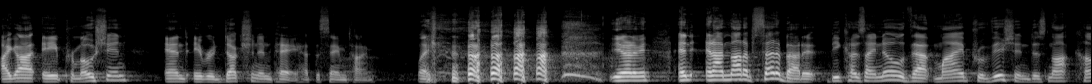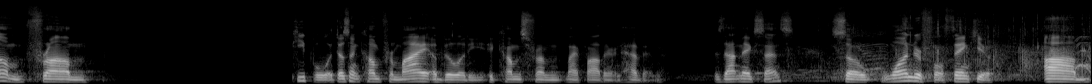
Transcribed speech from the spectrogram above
I got a promotion and a reduction in pay at the same time. Like, you know what I mean? And, and I'm not upset about it because I know that my provision does not come from people. It doesn't come from my ability. It comes from my Father in heaven. Does that make sense? So wonderful. Thank you. Um,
